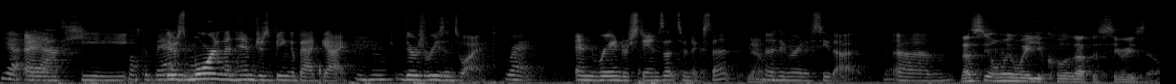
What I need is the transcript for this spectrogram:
Yeah. and Yeah. he Felt there's more than him just being a bad guy. hmm There's reasons why, Right. and Rey understands that to an extent. Yeah. And I think we're gonna see that. Um, That's the only way you close out the series, though,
